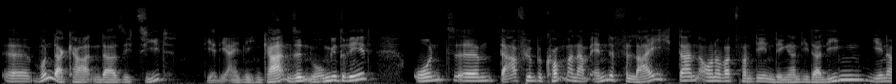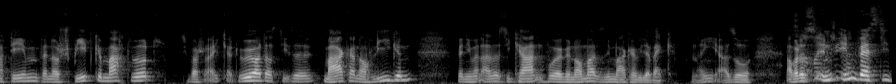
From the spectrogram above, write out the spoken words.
äh, Wunderkarten da sich zieht, die ja die eigentlichen Karten sind, nur umgedreht. Und ähm, dafür bekommt man am Ende vielleicht dann auch noch was von den Dingern, die da liegen. Je nachdem, wenn das spät gemacht wird, ist die Wahrscheinlichkeit höher, dass diese Marker noch liegen. Wenn jemand anders die Karten vorher genommen hat, sind die Marker wieder weg. Ne? Also, aber das, das ist Investi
